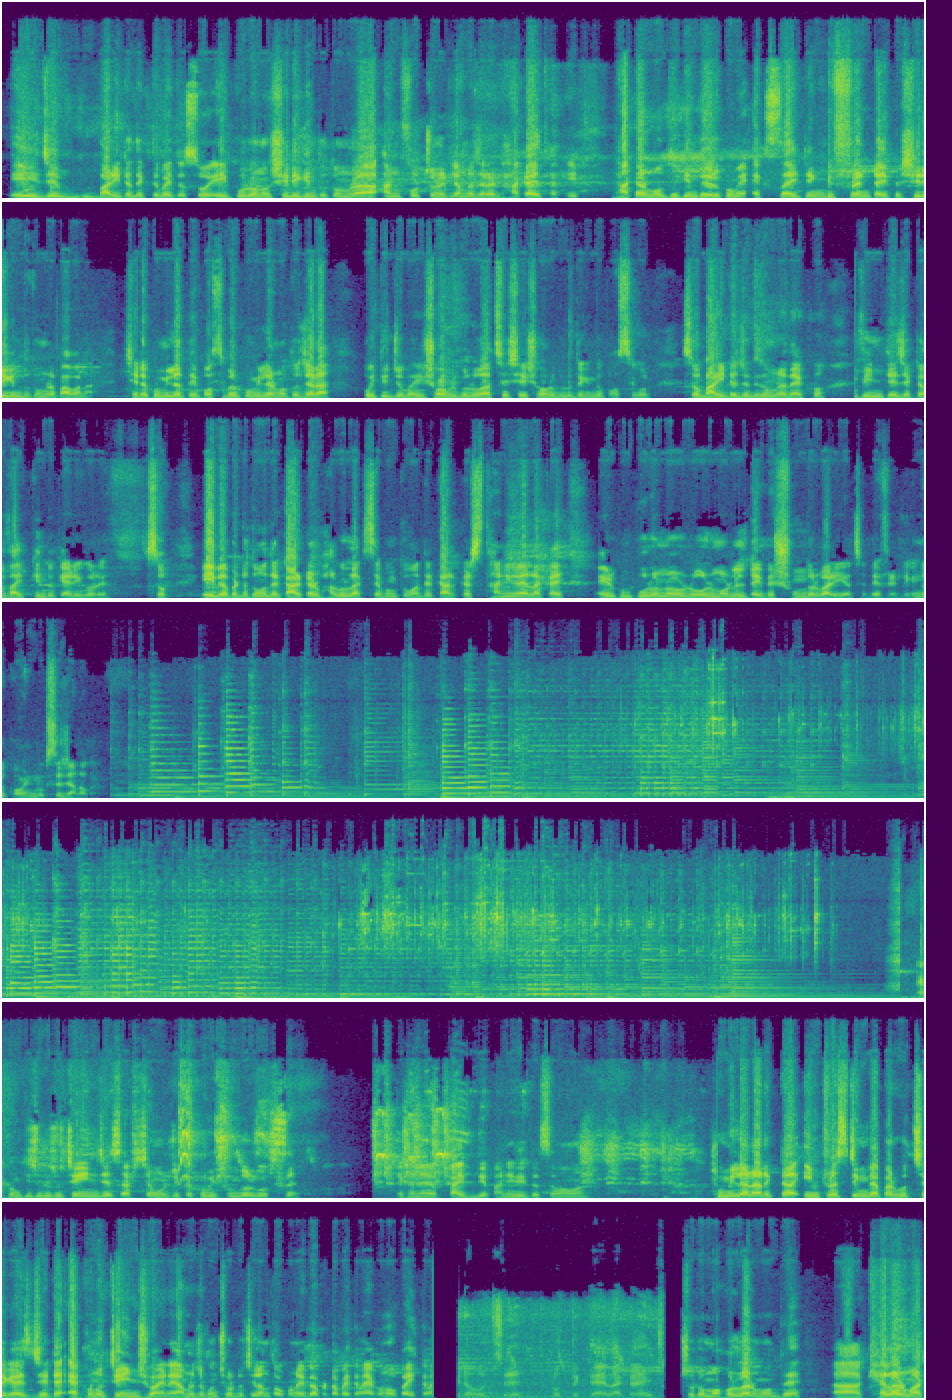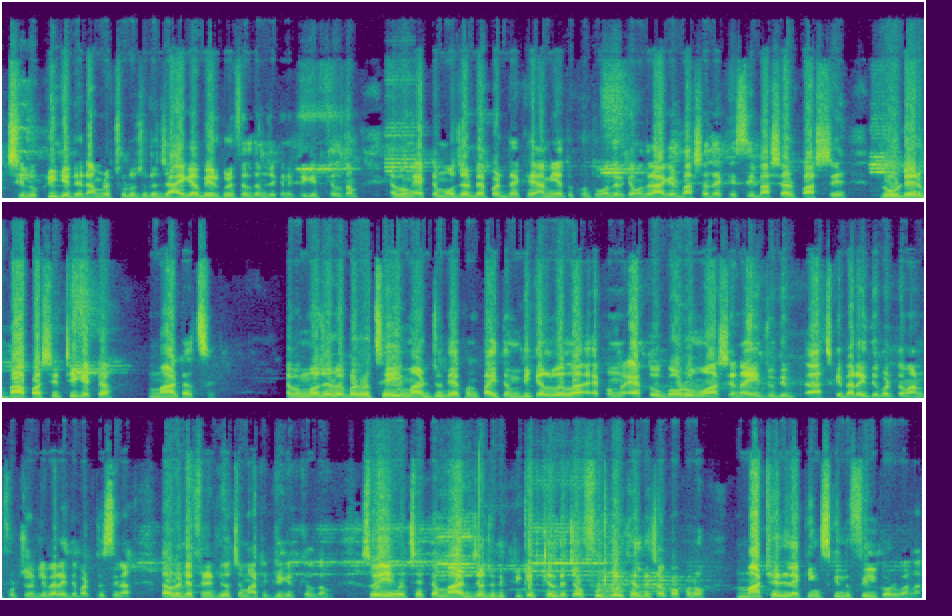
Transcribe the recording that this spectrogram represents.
এই যে বাড়িটা দেখতে পাইতেছো, এই পুরনো সিঁড়ি কিন্তু তোমরা আনফরচুনেটলি আমরা যারা ঢাকায় থাকি, ঢাকার মধ্যে কিন্তু এরকম এক্সাইটিং ডিফারেন্ট টাইপের সিঁড়ি কিন্তু তোমরা পাবা না। সেটা কুমিল্লাতেই পসিবল কুমিল্লার মতো যারা ঐতিহ্যবাহী শহরগুলো আছে, সেই শহরগুলোতে কিন্তু পসিবল সো বাড়িটা যদি তোমরা দেখো ভিনটেজ একটা ভাইব কিন্তু ক্যারি করে। সো এই ব্যাপারটা তোমাদের কার কার ভালো লাগছে এবং তোমাদের কার কার স্থানীয় এলাকায় এরকম পুরনো রোল মডেল টাইপের সুন্দর বাড়ি আছে ডেফিনেটলি কিন্তু কমেন্ট বক্সে জানাবে। এখন কিছু কিছু চেঞ্জেস আসছে, মসজিদটা খুবই সুন্দর করছে। এখানে পাইপ দিয়ে পানি দিতেছে মামা। কুমিল্লার আরেকটা ইন্টারেস্টিং ব্যাপার হচ্ছে গাইস যেটা এখনও চেঞ্জ হয় না আমরা যখন ছোট ছিলাম তখন এই ব্যাপারটা পাইতাম, এখনও পাই। এটা হচ্ছে প্রত্যেকটা এলাকায় ছোট মহল্লার মধ্যে খেলার মাঠ ছিল ক্রিকেটের। আমরা ছোট ছোট জায়গা বের করে ফেলতাম, যেখানে ক্রিকেট খেলতাম। এবং একটা মজার ব্যাপার দেখায়, আমি এতক্ষণ তোমাদেরকে আমাদের আগের বাসা দেখাইছি। বাসার পাশে, রোডের বা পাশে ঠিক একটা মাঠ আছে। এবং মজার ব্যাপার হচ্ছে এই মাঠ যদি এখন পাইতাম বিকালবেলা, এখন এত গরমও আসে নাই, যদি আজকে বেড়াইতে পারতাম আনফর্চুনেটলি বেড়াইতে পারতেছি না, তাহলে ডেফিনেটলি হচ্ছে মাঠে ক্রিকেট খেলতাম। সো এই হচ্ছে একটা মাঠ, যা যদি ক্রিকেট খেলতে চাও ফুটবল খেলতে চাও, কখনো মাঠের ল্যাকিংস কিন্তু ফিল করবা না।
